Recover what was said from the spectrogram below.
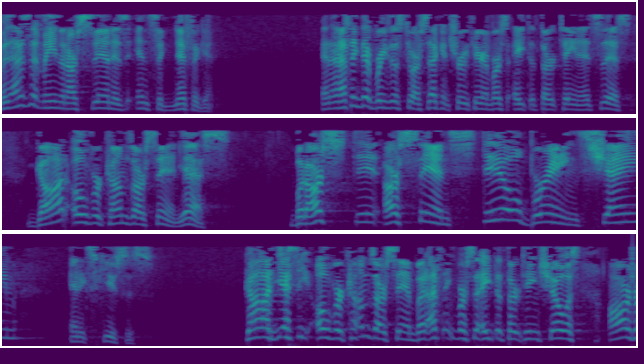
But that doesn't mean that our sin is insignificant. And I think that brings us to our second truth here in verse 8 to 13. And it's this God overcomes our sin, yes. But our, st- our sin still brings shame and excuses. God, yes, He overcomes our sin, but I think verses 8 to 13 show us our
